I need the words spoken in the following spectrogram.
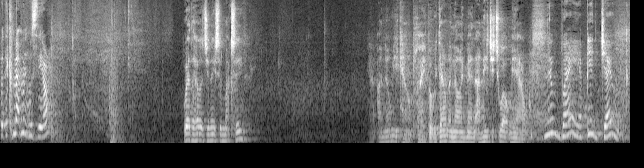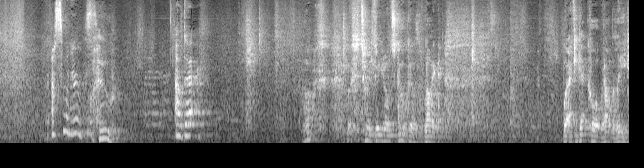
But the commitment was there. Where the hell are Janice and Maxine? Yeah, I know you can't play, but we're down to nine men. I need you to help me out. No way, I'd be a joke. Ask someone else. Who? I'll do it. What? 23-year-old schoolgirl. Right. Well, if you get caught, we're out the league.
